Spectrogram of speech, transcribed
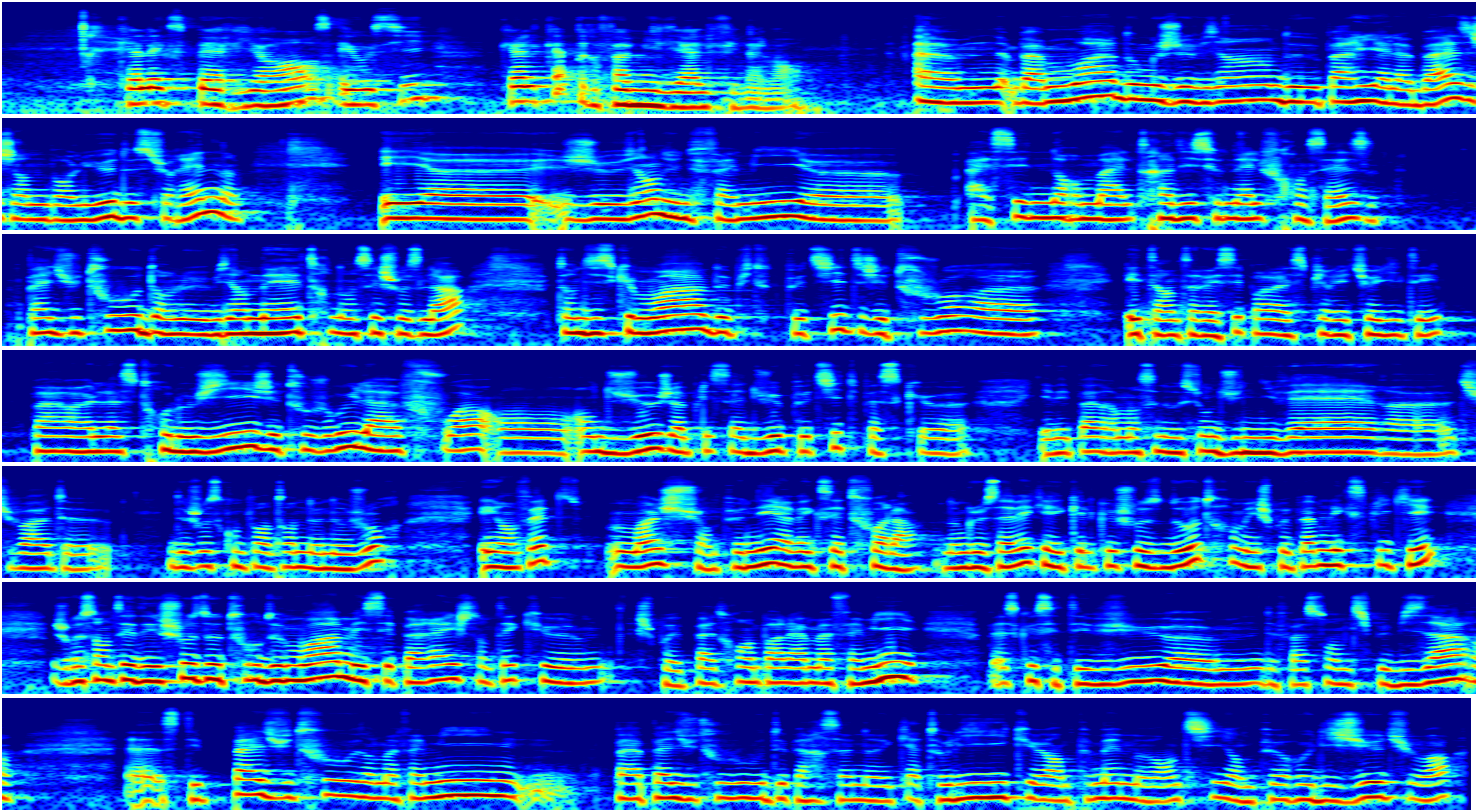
quelle expérience et aussi quel cadre familial finalement euh, bah moi, donc, je viens de Paris à la base, je viens de banlieue de Suresnes. Et euh, je viens d'une famille euh, assez normale, traditionnelle française. Pas du tout dans le bien-être, dans ces choses-là. Tandis que moi, depuis toute petite, j'ai toujours été intéressée par la spiritualité euh, l'astrologie. J'ai toujours eu la foi en, Dieu. J'appelais ça Dieu petite parce qu'il euh, n'y avait pas vraiment ces notions d'univers, euh, tu vois, de, choses qu'on peut entendre de nos jours. Et en fait, moi, je suis un peu née avec cette foi-là. Donc je savais qu'il y avait quelque chose d'autre, mais je ne pouvais pas me l'expliquer. Je ressentais des choses autour de moi, mais c'est pareil, je sentais que je ne pouvais pas trop en parler à ma famille parce que c'était vu de façon un petit peu bizarre. c'était pas du tout dans ma famille, pas, du tout de personnes catholiques, un peu même anti, un peu religieux, tu vois.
